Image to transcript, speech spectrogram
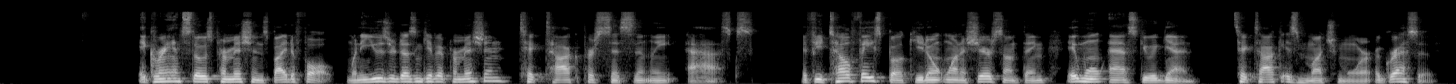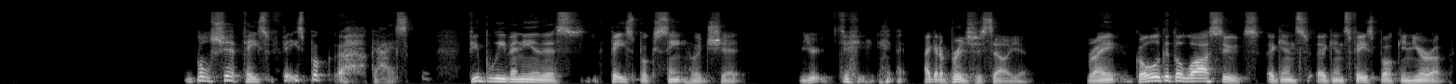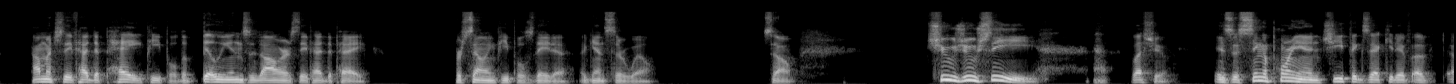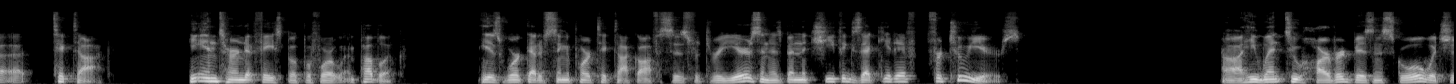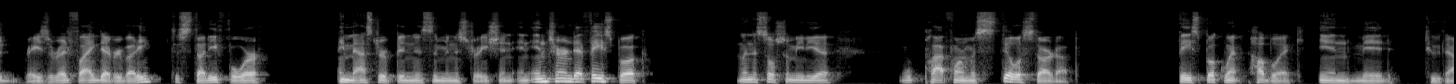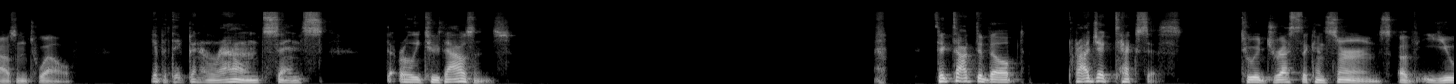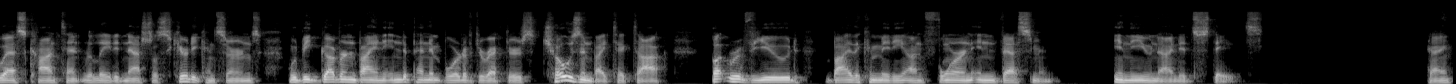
It grants those permissions by default. When a user doesn't give it permission, TikTok persistently asks. If you tell Facebook you don't want to share something, it won't ask you again. TikTok is much more aggressive. Bullshit. Face Facebook, ugh, guys. If you believe any of this Facebook sainthood shit, you're. I got a bridge to sell you, right? Go look at the lawsuits against against Facebook in Europe. How much they've had to pay people, the billions of dollars they've had to pay for selling people's data against their will. So Chu Zhu Si, bless you, is a Singaporean chief executive of uh, TikTok. He interned at Facebook before it went public. He has worked out of Singapore TikTok offices for three years and has been the chief executive for two years. Uh, he went to Harvard Business School, which should raise a red flag to everybody, to study for a Master of Business Administration and interned at Facebook when the social media platform was still a startup. Facebook went public in mid 2012. Yeah, but they've been around since the early 2000s. TikTok developed Project Texas, to address the concerns of U.S. content related national security concerns would be governed by an independent board of directors chosen by TikTok, but reviewed by the Committee on Foreign Investment in the United States. Okay.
